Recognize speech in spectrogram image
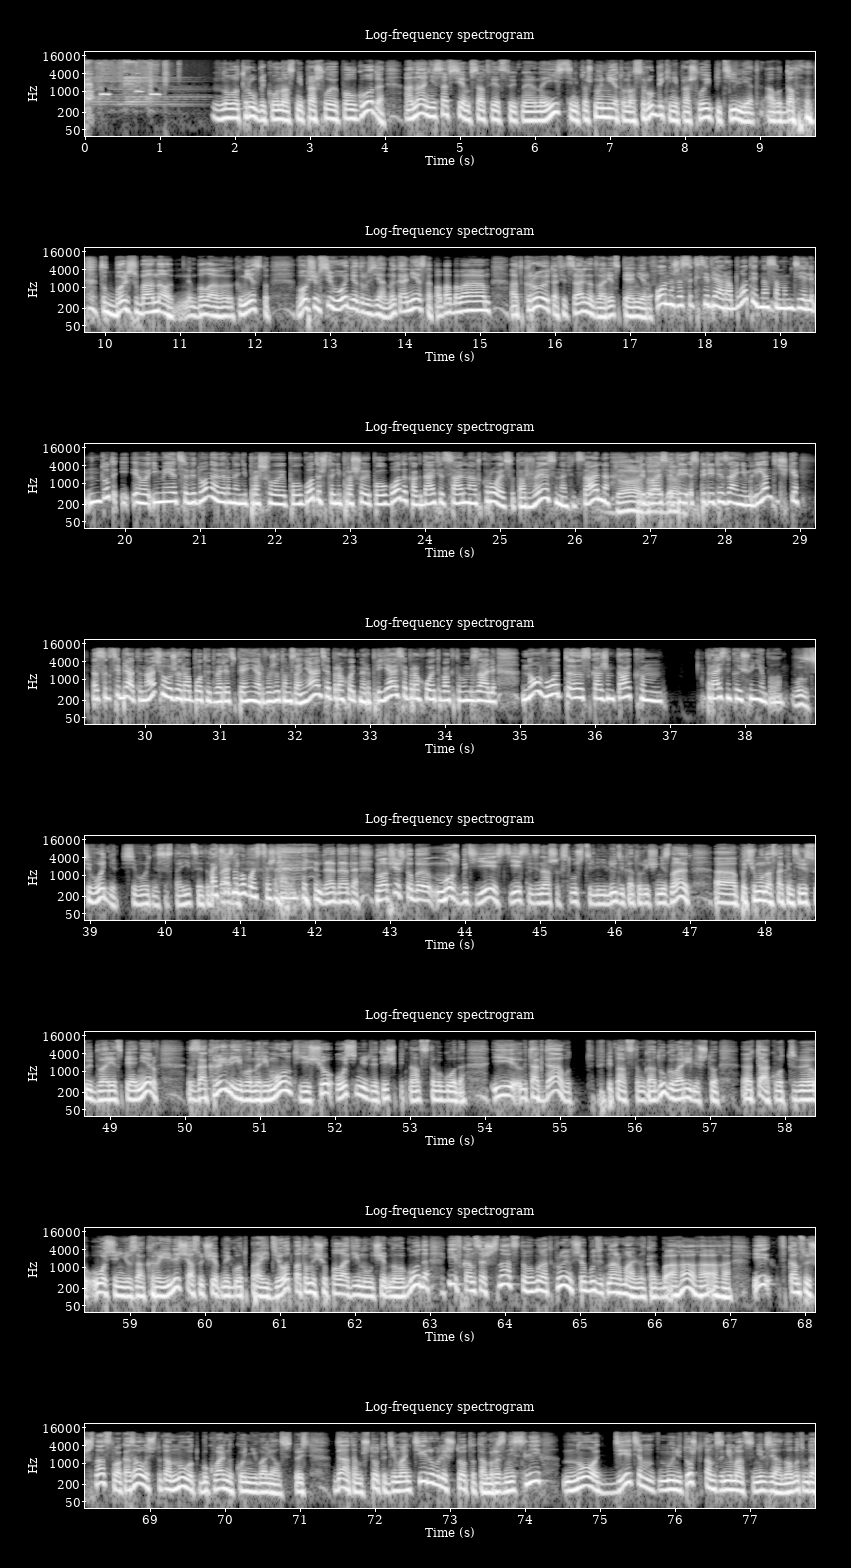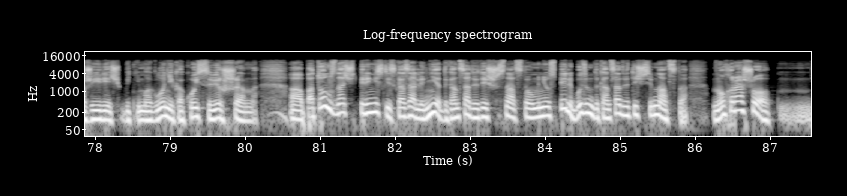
Ну вот рубрика у нас не прошло и полгода, она не совсем соответствует, наверное, истине, потому что, ну, нет у нас рубрики не прошло и пяти лет. А вот да, тут больше бы она была к месту. В общем, сегодня, друзья, наконец-то, па ба ба бам откроют официально Дворец пионеров. Он уже с октября работает на самом деле. Ну, тут э, имеется в виду, наверное, не прошло и полгода, что не прошло и полгода, когда официально откроется, торжественно, официально, да, приглас... да, да. с перерезанием ленточки. С октября ты начал уже работать Дворец пионеров, уже там занятия проходят, мероприятия проходят в актовом зале. Но вот, э, скажем так, Праздника еще не было. Вот сегодня, сегодня состоится этот Почетного праздник. гостя ждали. Да-да-да. Ну, вообще, чтобы, может быть, есть, есть среди наших слушателей люди, которые еще не знают, э, почему нас так интересует Дворец пионеров, закрыли его на ремонт еще осенью 2015 года. И тогда, вот в 2015 году говорили, что э, так, вот э, осенью закрыли, сейчас учебный год пройдет, потом еще половину учебного года, и в конце 16 мы откроем, все будет нормально, как бы, ага, ага, ага. И в конце 16 оказалось, что там, ну вот, буквально конь не валялся. То есть, да, там что-то демонтировали, что-то там разнесли, но детям, ну не то, что там заниматься нельзя, но об этом даже и речи быть не могло никакой совершенно. А потом, значит, перенесли, сказали, нет, до конца 2016 мы не успели, будем до конца 2017 2017. Ну, хорошо,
